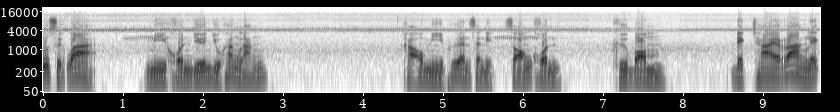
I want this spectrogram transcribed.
รู้สึกว่า มีคนยืนอยู่ข้างหลัง เขามีเพื่อนสนิทสองคน คือบอม เด็กชายร่างเล็ก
